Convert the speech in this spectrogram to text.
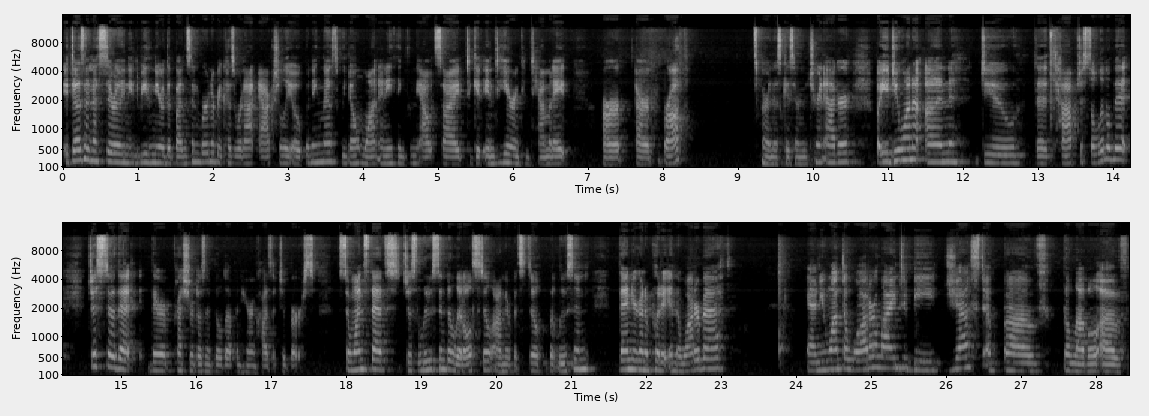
it doesn't necessarily need to be near the Bunsen burner because we're not actually opening this. We don't want anything from the outside to get into here and contaminate our, our broth or in this case, our nutrient agar. But you do want to undo the top just a little bit, just so that their pressure doesn't build up in here and cause it to burst. So once that's just loosened a little, still on there, but still but loosened, then you're going to put it in the water bath. And you want the water line to be just above the level of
